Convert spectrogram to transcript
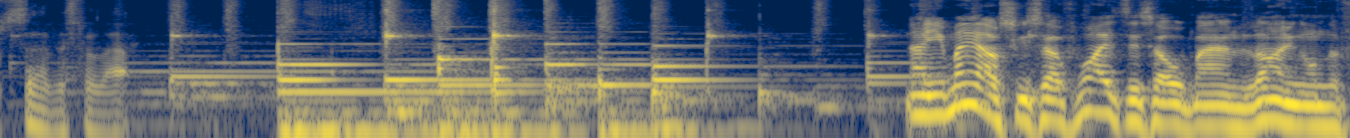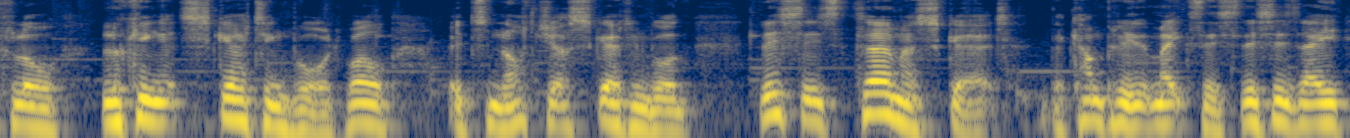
service for that. Now, you may ask yourself, why is this old man lying on the floor looking at skirting board? Well, it's not just skirting board. This is ThermaSkirt, the company that makes this. This is a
